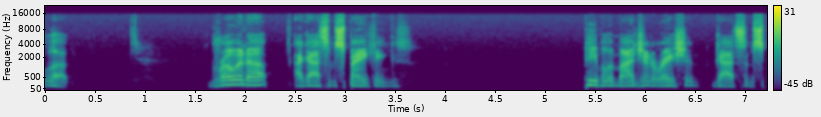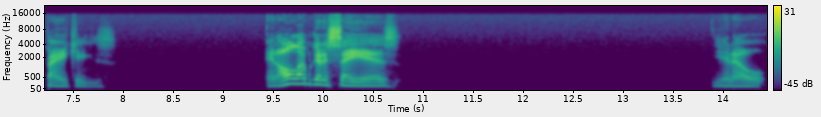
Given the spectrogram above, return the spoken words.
look. Growing up, I got some spankings. People in my generation got some spankings. And all I'm going to say is you know,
